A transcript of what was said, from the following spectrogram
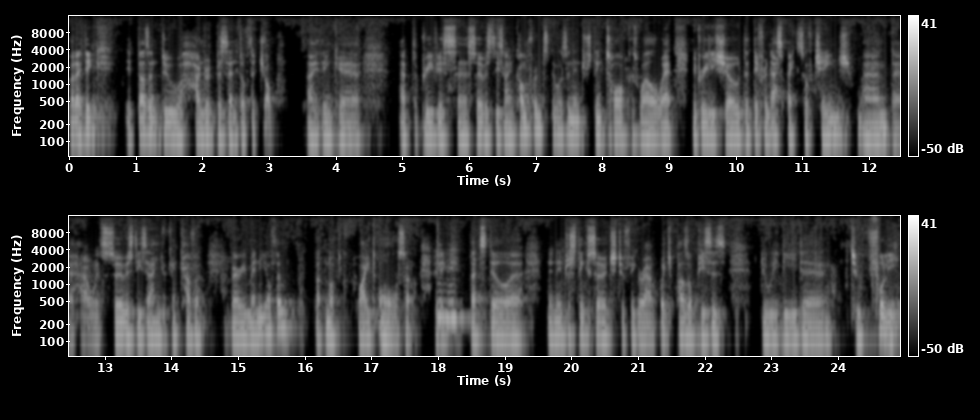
but I think it doesn't do hundred percent of the job. I think uh, at the previous uh, service design conference, there was an interesting talk as well where it really showed the different aspects of change and uh, how with service design you can cover very many of them, but not quite all. So I think mm-hmm. that's still uh, an interesting search to figure out which puzzle pieces do we need uh, to fully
